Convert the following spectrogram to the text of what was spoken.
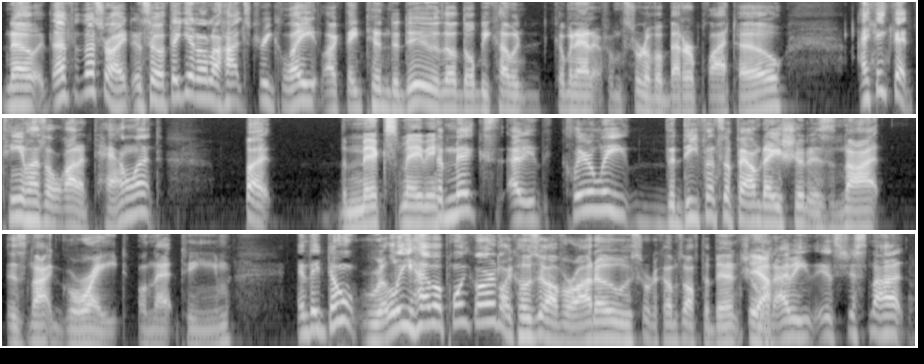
No, that's that's right. And so if they get on a hot streak late, like they tend to do, they'll they'll be coming coming at it from sort of a better plateau. I think that team has a lot of talent, but the mix, maybe. the mix. I mean, clearly the defensive foundation is not is not great on that team, and they don't really have a point guard like Jose Alvarado, who sort of comes off the bench. Yeah. I mean, it's just not. You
